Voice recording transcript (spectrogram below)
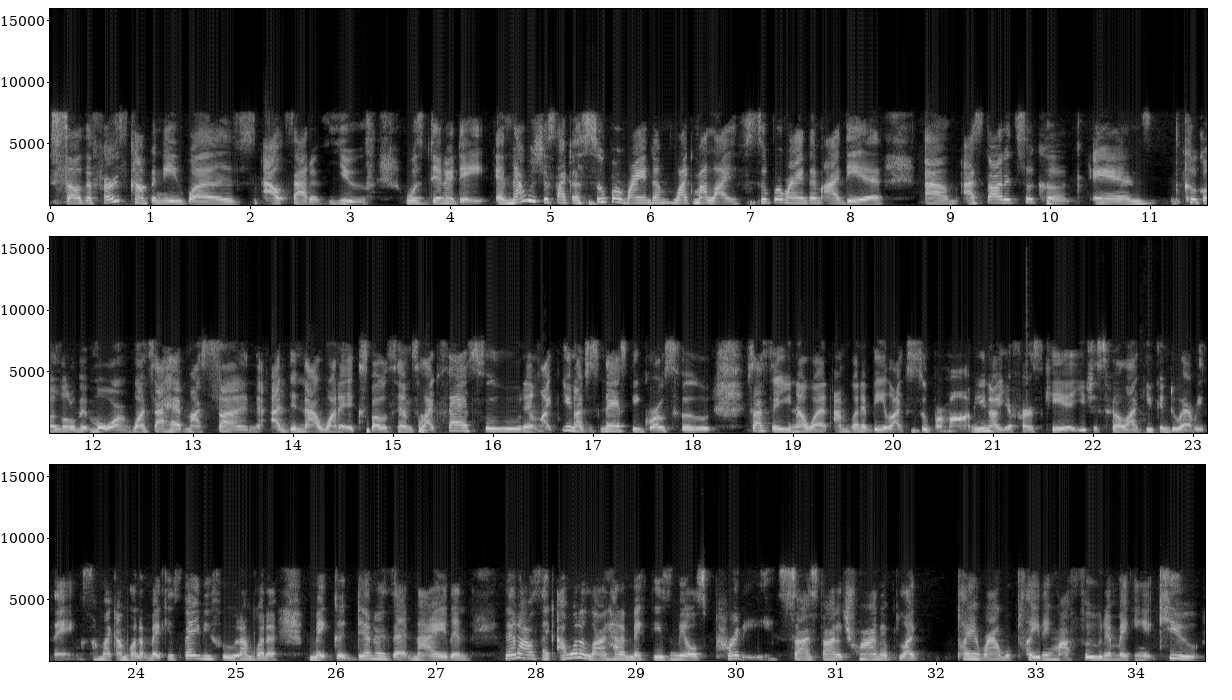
So the first company was outside of youth was dinner date. And that was just like a super random, like my life, super random idea. Um, I started to cook and cook a little bit more. Once I had my son, I did not want to expose him to like fast food and like, you know, just nasty, gross food. So I said, you know what? I'm going to be like super mom. You know, your first kid, you just feel like you can do everything. So I'm like, I'm going to make his baby food. I'm going to make good dinners at night. And then I was like, I want to learn how to make these meals pretty. So I started trying to like playing around with plating my food and making it cute.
